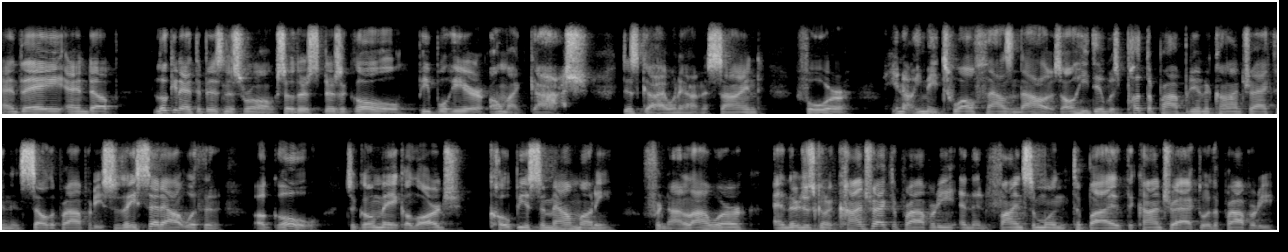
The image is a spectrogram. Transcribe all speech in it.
and they end up looking at the business wrong. So there's there's a goal. People hear, oh my gosh, this guy went out and signed for you know, he made twelve thousand dollars. All he did was put the property under contract and then sell the property. So they set out with a, a goal to go make a large, copious amount of money for not a lot of work, and they're just going to contract the property and then find someone to buy the contract or the property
